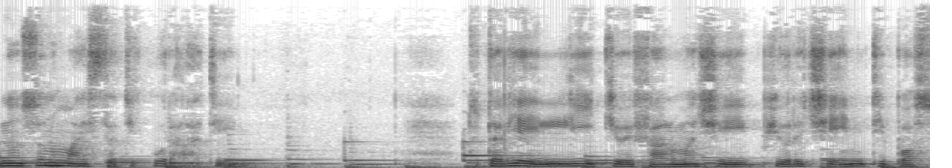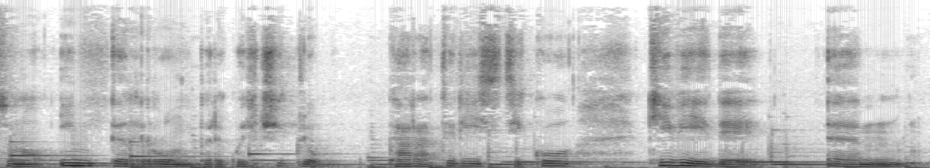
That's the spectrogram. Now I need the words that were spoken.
non sono mai stati curati. Tuttavia il litio e i farmaci più recenti possono interrompere quel ciclo caratteristico che vede ehm,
